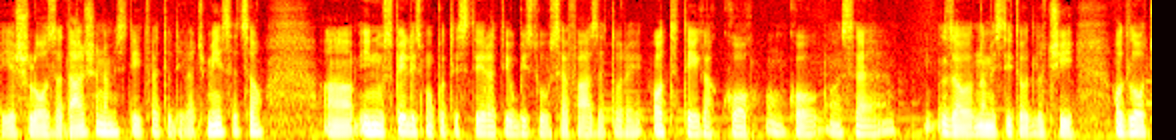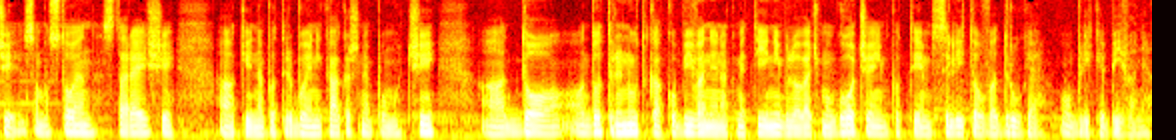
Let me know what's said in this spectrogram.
je šlo za daljše namestitve, tudi več mesecev. In uspeli smo potestirati v bistvu vse faze, torej od tega, ko, ko se za namestitev odloči, odloči samostojen starejši, ki ne potrebuje nikakršne pomoči, do, do trenutka, ko bivanje na kmetiji ni bilo več mogoče, in potem selitev v druge oblike bivanja.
